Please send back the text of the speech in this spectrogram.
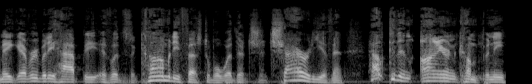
make everybody happy. If it's a comedy festival, whether it's a charity event, how can an iron company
